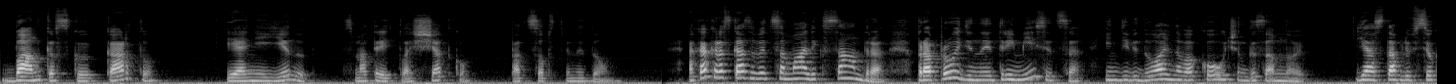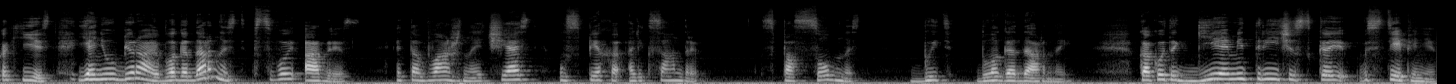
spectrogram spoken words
банковскую карту, и они едут смотреть площадку под собственный дом. А как рассказывает сама Александра про пройденные три месяца индивидуального коучинга со мной? Я оставлю все как есть. Я не убираю благодарность в свой адрес. Это важная часть успеха Александры. Способность быть благодарной в какой-то геометрической степени.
